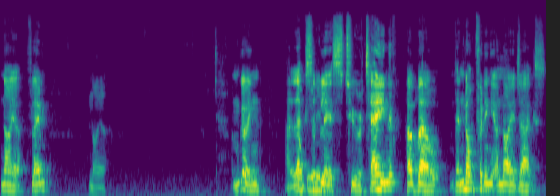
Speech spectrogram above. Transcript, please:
Nia. Flame. Nia. I'm going Alexa Don't Bliss to retain her Oh. belt. They're not putting it on Nia Jax.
